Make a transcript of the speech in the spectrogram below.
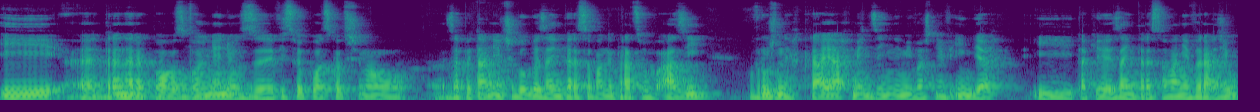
I e, trener po zwolnieniu z Wisły Płock otrzymał zapytanie, czy byłby zainteresowany pracą w Azji, w różnych krajach, między innymi właśnie w Indiach i takie zainteresowanie wyraził.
